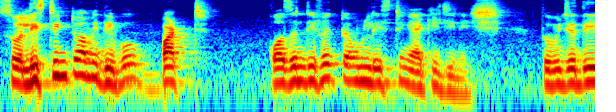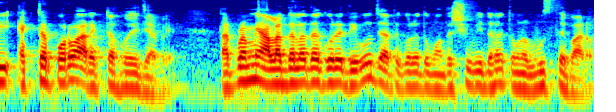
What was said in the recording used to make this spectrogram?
সো লিস্টিংটাও আমি দিব বাট কজ অ্যান্ড ইফেক্ট এবং লিস্টিং একই জিনিস। তুমি যদি একটা পড়ো, আরেকটা হয়ে যাবে। তারপর আমি আলাদা আলাদা করে দিব যাতে করে তোমাদের সুবিধা হয়, তোমরা বুঝতে পারো।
